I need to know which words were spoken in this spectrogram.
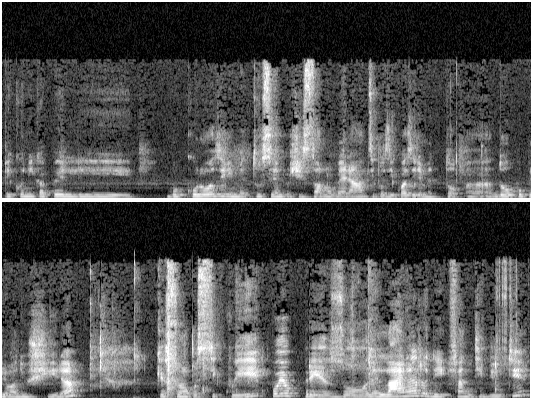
e con i capelli boccolosi li metto sempre, ci stanno bene, anzi quasi quasi li metto eh, dopo prima di uscire che sono questi qui. Poi ho preso l'eyeliner di Fenty Beauty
